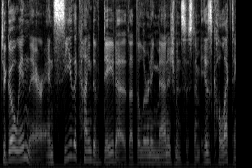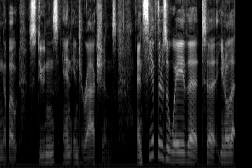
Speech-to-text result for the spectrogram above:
to go in there and see the kind of data that the learning management system is collecting about students and interactions and see if there's a way that uh, you know that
